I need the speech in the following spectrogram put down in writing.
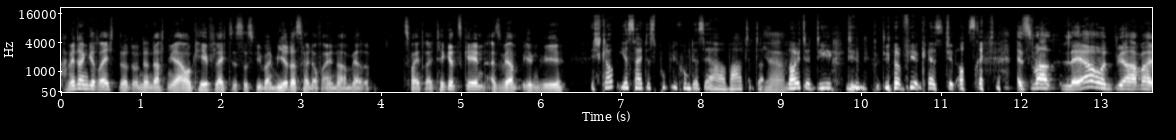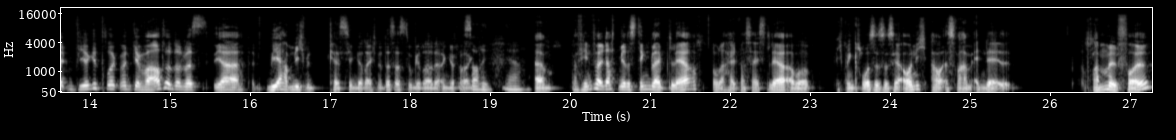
Haben wir dann gerechnet und dann dachten wir, ja, okay, vielleicht ist es wie bei mir, dass halt auf einen Namen mehr zwei, drei Tickets gehen. Also wir haben irgendwie, Ich glaube, ihr seid das Publikum, das er erwartet hat. Ja. Leute, die, die, die nur vier Kästchen ausrechnen. es war leer und wir haben halt ein Bier getrunken und gewartet und was, ja, wir haben nicht mit Kästchen gerechnet, das hast du gerade angefangen. Sorry, ja. Ähm, auf jeden Fall dachten wir, das Ding bleibt leer. Oder halt, was heißt leer, aber ich meine, groß ist es ja auch nicht. Aber es war am Ende rammelvoll.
